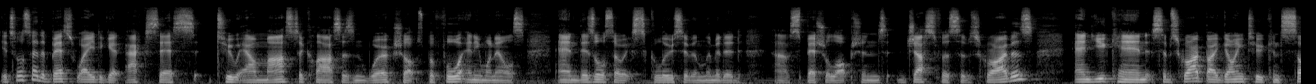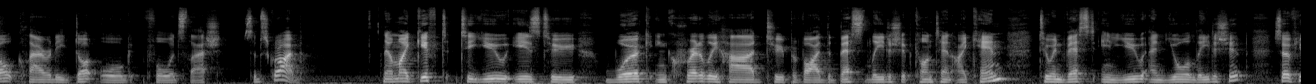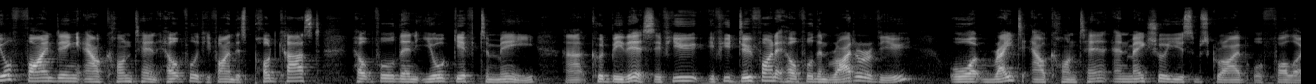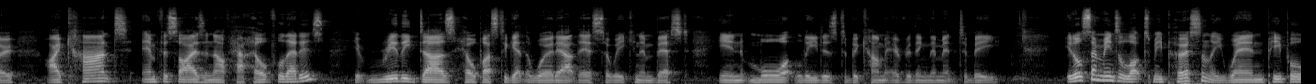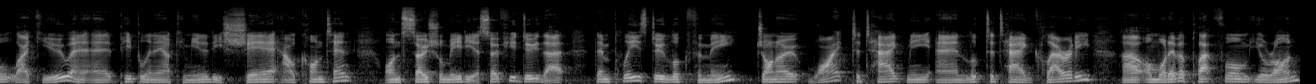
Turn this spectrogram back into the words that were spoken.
It's also the best way to get access to our masterclasses and workshops before anyone else. And there's also exclusive and limited uh, special options just for subscribers. And you can subscribe by going to consultclarity.org forward slash subscribe. Now, my gift to you is to work incredibly hard to provide the best leadership content I can to invest in you and your leadership. So, if you're finding our content helpful, if you find this podcast helpful, then your gift to me uh, could be this. If you if you do find it helpful, then write a review or rate our content and make sure you subscribe or follow. I can't emphasize enough how helpful that is. It really does help us to get the word out there so we can invest in more leaders to become everything they're meant to be. It also means a lot to me personally when people like you and, people in our community share our content on social media. So if you do that, then please do look for me, Jonno White, to tag me and look to tag Clarity uh, on whatever platform you're on.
